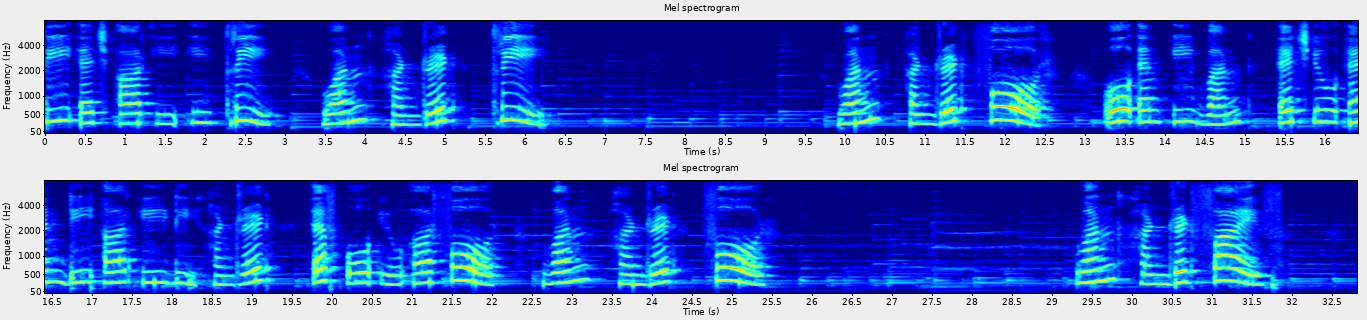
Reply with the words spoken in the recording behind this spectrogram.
T H R E E three one hundred three. One hundred four. O N E one H U N D R E D hundred. F O U R four one hundred four one hundred five.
